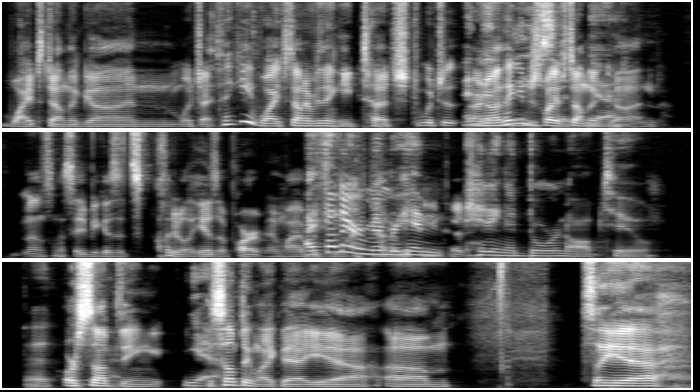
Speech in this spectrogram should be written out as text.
wipes down the gun, which I think he wipes down everything he touched. Which is, no, I think he just wipes it, down the yeah. gun. I was gonna say because it's clearly his apartment. Why? I thought I remember him hitting a doorknob too. But or something, Yeah. something like that. Yeah. Um. So yeah,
